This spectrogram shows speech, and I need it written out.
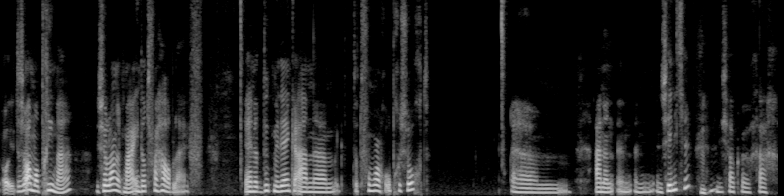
Oh, dat is allemaal prima. Zolang ik maar in dat verhaal blijf. En dat doet me denken aan, ehm, ik heb dat vanmorgen opgezocht, Ehm, aan een, een, een, een zinnetje. Mhm. Die zou ik eh, graag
